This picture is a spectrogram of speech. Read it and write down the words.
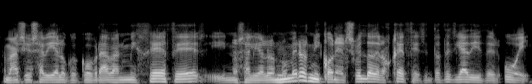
Además, yo sabía lo que cobraban mis jefes y no salían los números ni con el sueldo de los jefes. Entonces ya dices, uy,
